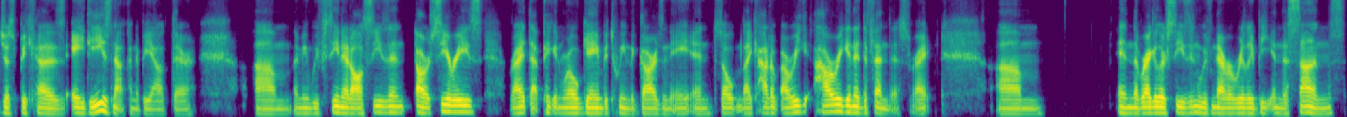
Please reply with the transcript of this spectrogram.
just because AD is not going to be out there. Um, I mean, we've seen it all season or series, right? That pick and roll game between the guards and Ayton. So, like, how do are we? How are we going to defend this, right? Um, in the regular season, we've never really beaten the Suns,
